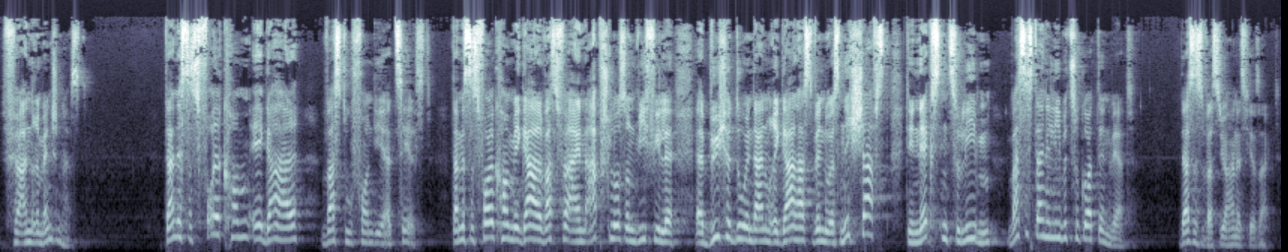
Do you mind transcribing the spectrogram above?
für andere Menschen hast. Dann ist es vollkommen egal, was du von dir erzählst. Dann ist es vollkommen egal, was für einen Abschluss und wie viele äh, Bücher du in deinem Regal hast. Wenn du es nicht schaffst, den Nächsten zu lieben, was ist deine Liebe zu Gott denn wert? Das ist, was Johannes hier sagt.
